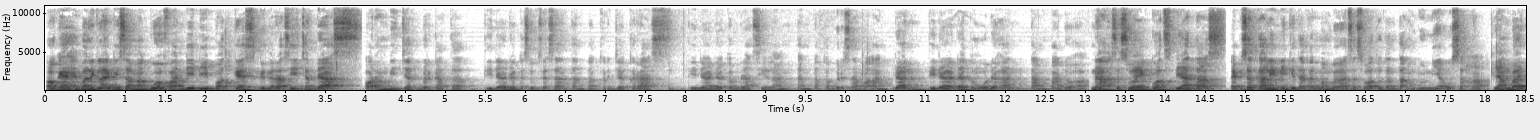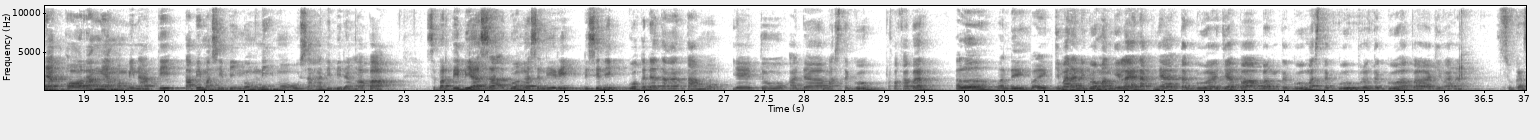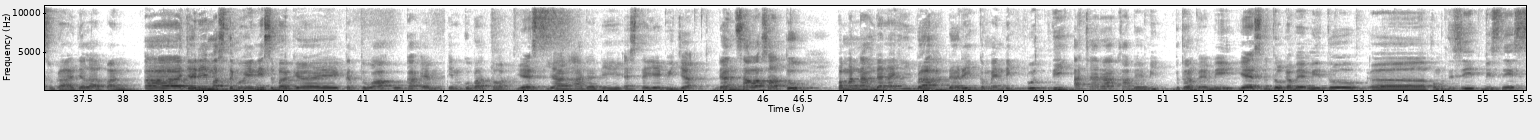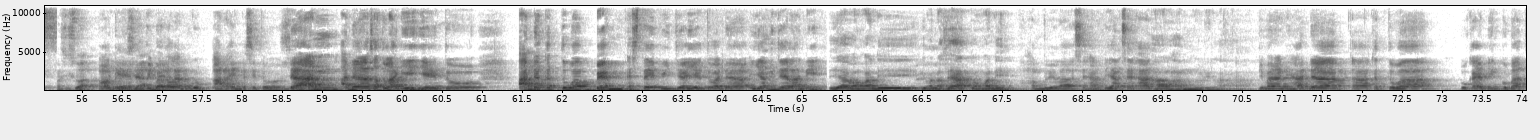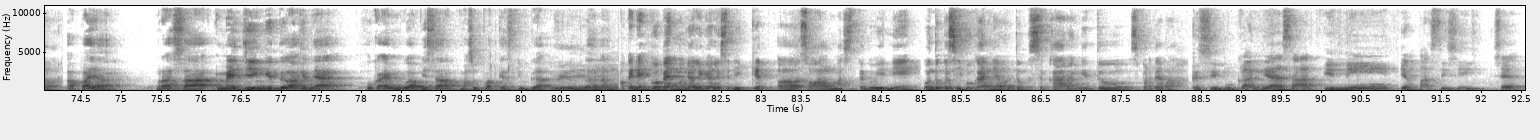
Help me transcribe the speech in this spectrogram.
Oke, balik lagi sama gua Fandi di podcast Generasi Cerdas. Orang bijak berkata, tidak ada kesuksesan tanpa kerja keras, tidak ada keberhasilan tanpa kebersamaan, dan tidak ada kemudahan tanpa doa. Nah, sesuai quotes di atas, episode kali ini kita akan membahas sesuatu tentang dunia usaha. Yang banyak orang yang meminati, tapi masih bingung nih mau usaha di bidang apa. Seperti biasa, gue nggak sendiri. Di sini gue kedatangan tamu, yaitu ada Mas Teguh. Apa kabar? Halo, Mandi. Baik. Gimana nih? Gue manggilnya enaknya Teguh aja apa Bang Teguh, Mas Teguh, Bro Teguh apa gimana? Suka-suka aja lah, Pan. Uh, jadi Mas Teguh ini sebagai ketua UKM Inkubator Yes. yang ada di STY Pijak dan salah satu pemenang dana hibah dari Kemendikbud di acara KBMI. Betul? KBMI. Yes, betul. KBMI itu eh, kompetisi bisnis mahasiswa. Oke, Indonesia. nanti bakalan gue arahin ke situ. Dan ada satu lagi yaitu ada ketua BEM ST Pija yaitu ada Yang Jelani. Iya Bang Fandi, gimana sehat Bang Fandi? Alhamdulillah sehat. Yang sehat. Alhamdulillah. Gimana nih? Ada uh, ketua UKM Inkubator. Apa ya? Merasa amazing gitu akhirnya UKM gua bisa masuk podcast juga. gitu. Oke deh, gue pengen menggali-gali sedikit uh, soal Mas Teguh ini. Untuk kesibukannya untuk sekarang itu seperti apa? Kesibukannya saat ini yang pasti sih saya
